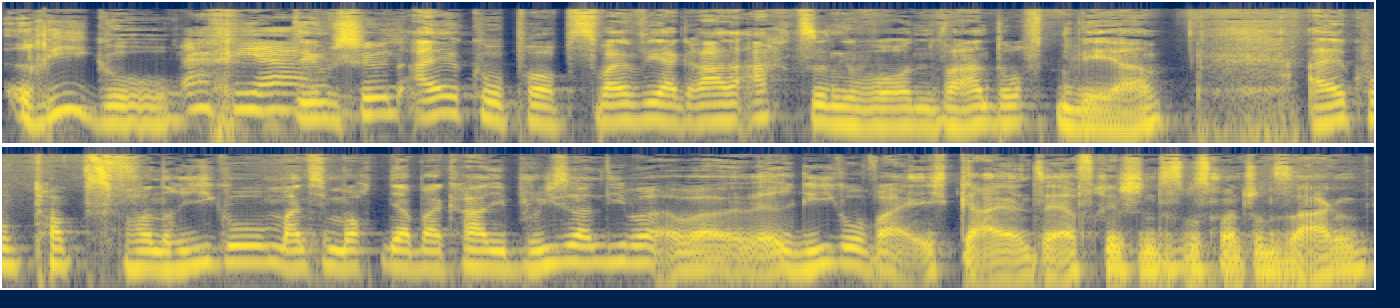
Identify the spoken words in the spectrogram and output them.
Rigo. Ach ja. Dem schönen Alkopops, weil wir ja gerade 18 geworden waren, durften wir ja. Alkopops von Rigo. Manche mochten ja Bacardi Breezer lieber, aber Rigo war echt geil und sehr erfrischend, das muss man schon sagen.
